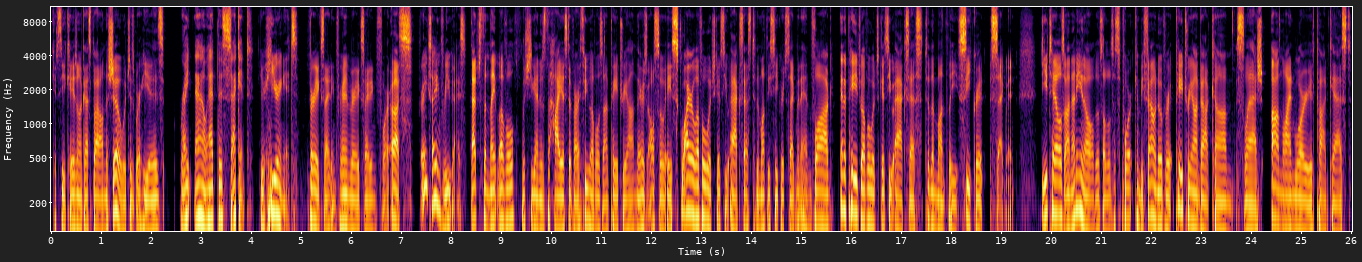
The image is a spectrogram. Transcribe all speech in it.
gets the occasional guest spot on the show, which is where he is right now at this second. You're hearing it. Very exciting for him, very exciting for us, very exciting for you guys. That's the knight level, which again is the highest of our three levels on Patreon. There's also a Squire level, which gets you access to the monthly secret segment and vlog, and a page level, which gets you access to the monthly secret segment. Details on any and all of those levels of support can be found over at patreon.com slash online warriors podcast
